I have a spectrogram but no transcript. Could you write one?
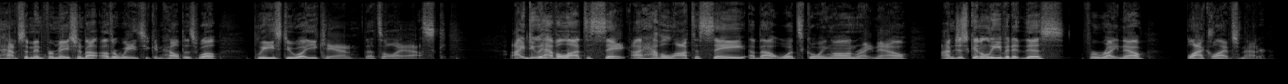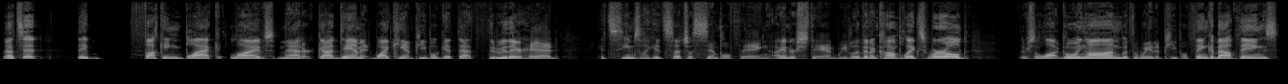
have some information about other ways you can help as well. Please do what you can. That's all I ask. I do have a lot to say. I have a lot to say about what's going on right now. I'm just going to leave it at this for right now. Black Lives Matter. That's it. They fucking Black Lives Matter. God damn it. Why can't people get that through their head? It seems like it's such a simple thing. I understand. We live in a complex world. There's a lot going on with the way that people think about things.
